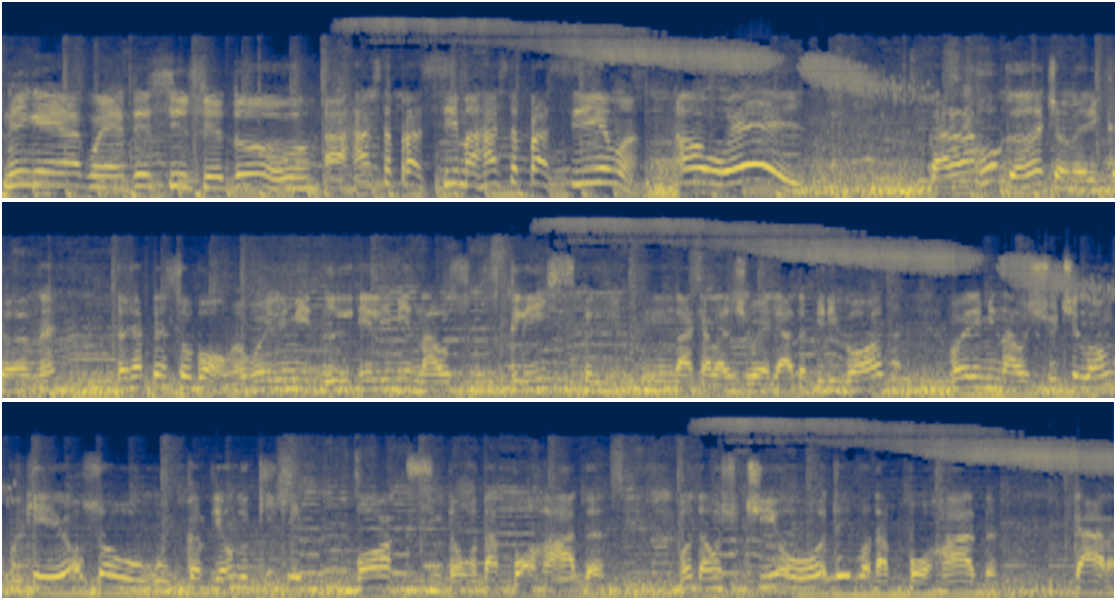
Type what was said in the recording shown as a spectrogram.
Ninguém aguenta esse fedor. Arrasta pra cima, arrasta pra cima. Always! O cara era arrogante, o americano, né? Então já pensou, bom, eu vou elimi eliminar os, os clientes pra ele não dar aquela joelhada perigosa. Vou eliminar o chute longo, porque eu sou o, o campeão do kickbox, então vou dar porrada. Vou dar um chutinho ou outro e vou dar porrada. Cara,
